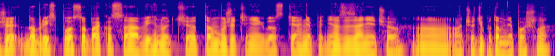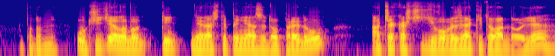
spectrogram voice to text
že dobrý spôsob, ako sa vyhnúť tomu, že ti niekto stiahne peniaze za niečo a a čo ti potom nepošle a podobne. Určite, lebo ty nedáš tie peniaze dopredu a čakáš, či ti vôbec nejaký tovar dojde,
